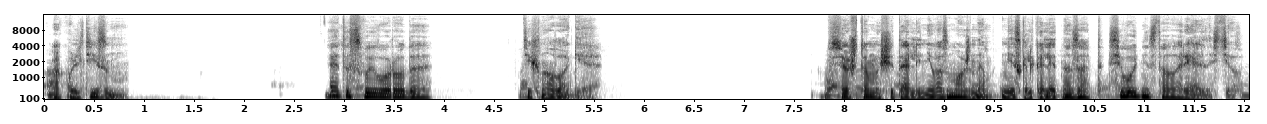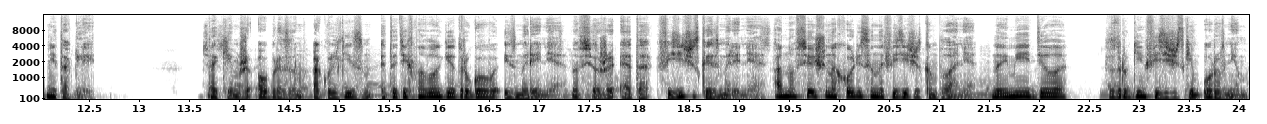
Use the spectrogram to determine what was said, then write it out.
Оккультизм — это своего рода технология. Все, что мы считали невозможным несколько лет назад, сегодня стало реальностью, не так ли? Таким же образом, оккультизм — это технология другого измерения, но все же это физическое измерение. Оно все еще находится на физическом плане, но имеет дело с другим физическим уровнем,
